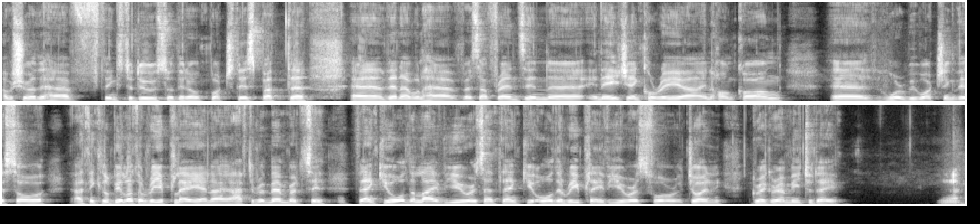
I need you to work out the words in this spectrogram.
I'm sure they have things to do, so they don't watch this. But uh, and then I will have uh, some friends in uh, in Asia, in Korea, in Hong Kong, uh, who will be watching this. So I think there'll be a lot of replay, and I have to remember to say thank you all the live viewers and thank you all the replay viewers for joining Greger and me today. Yeah,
